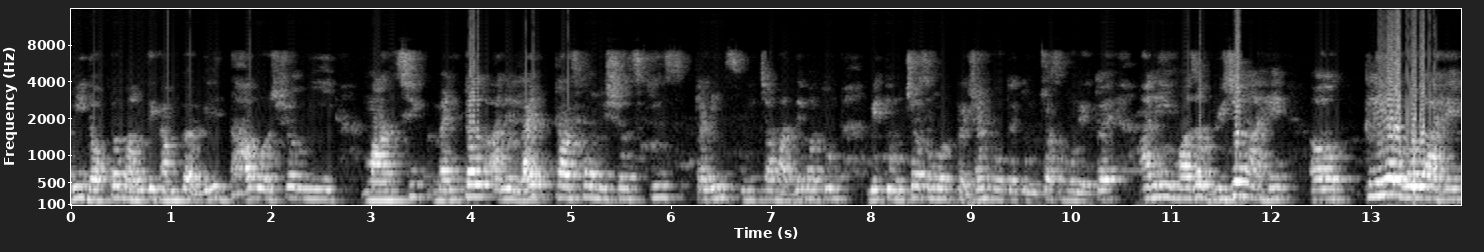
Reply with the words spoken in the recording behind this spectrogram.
मी डॉक्टर मारुती कामकर. गेली दहा वर्ष मी मानसिक मेंटल आणि लाईफ ट्रान्सफॉर्मेशन स्किल्स ट्रेनिंगच्या माध्यमातून मी तुमच्यासमोर प्रेझेंट होतोय तुमच्यासमोर येतोय. आणि माझं विजन आहे क्लिअर गोल आहे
